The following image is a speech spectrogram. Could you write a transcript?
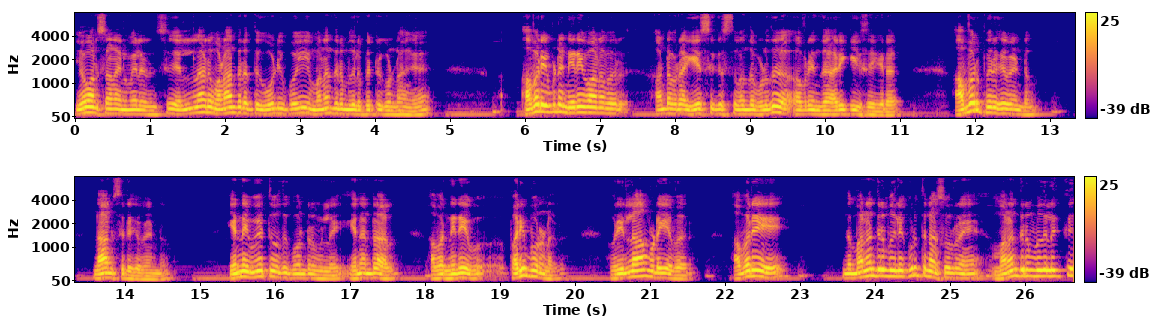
யோவான் ஸ்நானகன் மேலே இருந்துச்சு. எல்லாரும் வனாந்திரத்துக்கு ஓடி போய் மனம் திரும்புதலை பெற்றுக்கொண்டாங்க அவரை விட நிறைவானவர் ஆண்டவராக இயேசு கிறிஸ்து வந்த பொழுது அவர் இந்த அறிக்கையை செய்கிறார். அவர் பெருக வேண்டும் நான் சிறுக வேண்டும். என்னை உயர்த்துவதற்கு ஒன்றும் இல்லை. ஏனென்றால் அவர் நிறைவு பரிபூரணர். அவர் எல்லாம் உடையவர். அவரே இந்த மனம் திரும்புதலை குறித்து நான் சொல்கிறேன் மனம் திரும்புதலுக்கு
